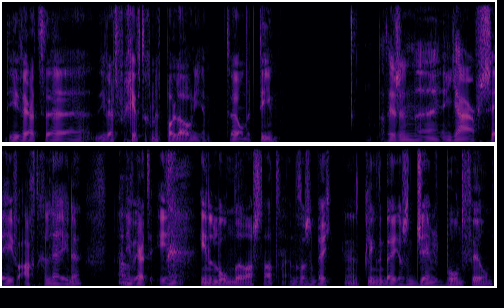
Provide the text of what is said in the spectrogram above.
Die werd, eh, die werd vergiftigd met polonium, 210. Dat is een, een jaar of zeven, acht geleden. En die Oh. werd in, in Londen was dat. En dat was een beetje, het klinkt een beetje als een James Bond film.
